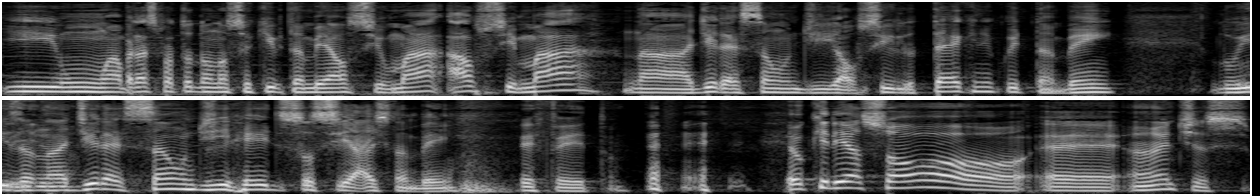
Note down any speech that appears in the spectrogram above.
E um abraço para toda a nossa equipe também, Alcimar, Alcimar na direção de auxílio técnico e também Luísa na direção de redes sociais também. Perfeito. Eu queria só, é, antes,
